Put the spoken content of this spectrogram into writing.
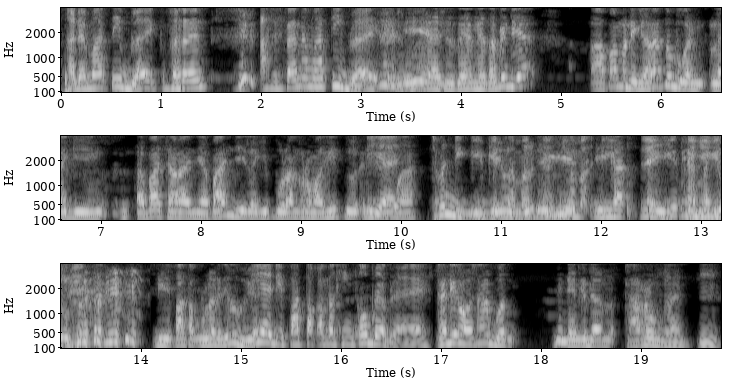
Ada mati Blay kemarin Asistennya mati Blay iya asistennya tapi dia apa meninggalnya tuh bukan lagi apa caranya Panji lagi pulang ke rumah gitu di Iya, rumah. cuman digigit Dipil- sama Digigit sama di, ikan eh digigit, lagi digigit, ular. dipatok ular juga. Iya, dipatok sama king cobra, Blay. Kan dia kalau salah buat mindahin ke dalam karung kan. Hmm.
